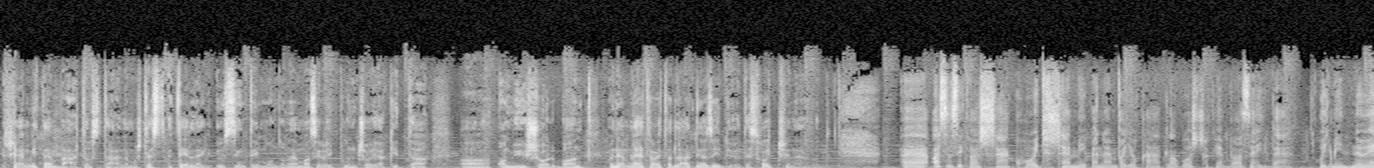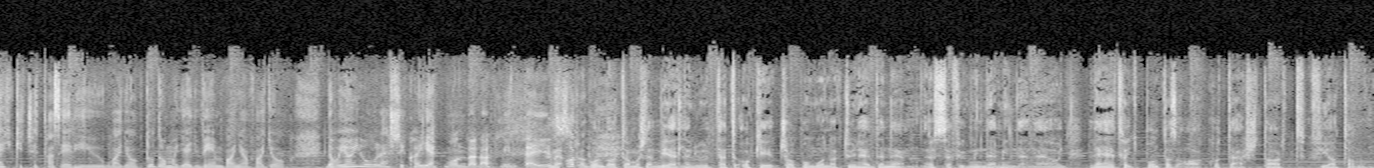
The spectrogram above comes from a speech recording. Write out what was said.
semmit nem változtál. De most ezt tényleg őszintén mondom, nem azért, hogy puncsoljak itt a, a, a műsorban, hogy nem lehet rajtad látni az időt. Ezt hogy csinálod? Az az igazság, hogy semmiben nem vagyok átlagos, csak ebbe az egybe. Hogy mint nő egy kicsit azért hiú vagyok. Tudom, hogy egy vénbanya vagyok, de olyan jól esik, ha ilyet mondanak, mint te is. Mert arra gondoltam, most nem véletlenül, tehát oké, okay, csapongónak tűnhet, de nem. Összefügg minden mindennel, hogy lehet, hogy pont az alkotás tart fiatalon?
